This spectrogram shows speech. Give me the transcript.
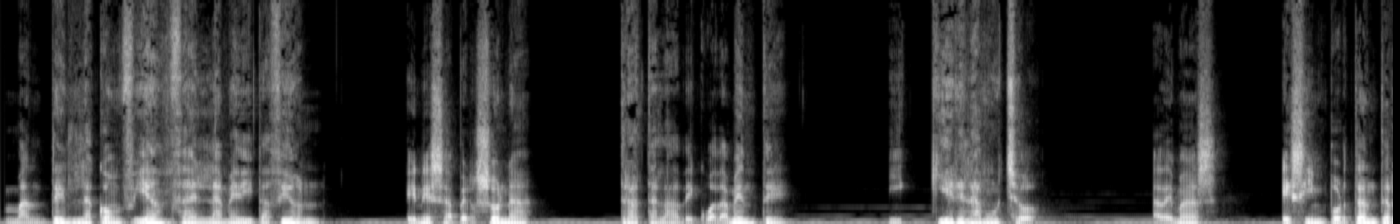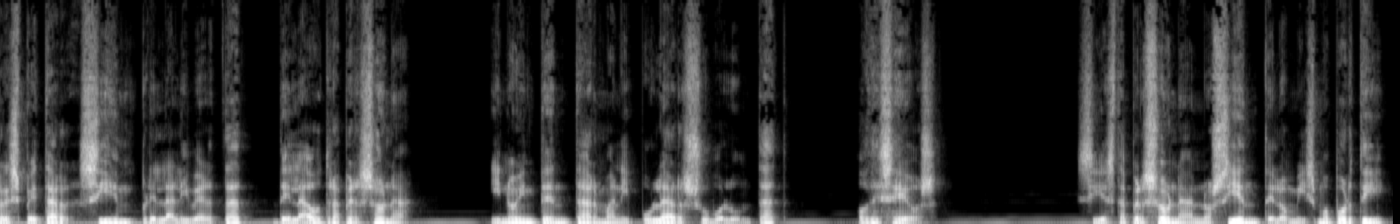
Mantén la confianza en la meditación, en esa persona, trátala adecuadamente y quiérela mucho. Además, es importante respetar siempre la libertad de la otra persona y no intentar manipular su voluntad o deseos. Si esta persona no siente lo mismo por ti,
